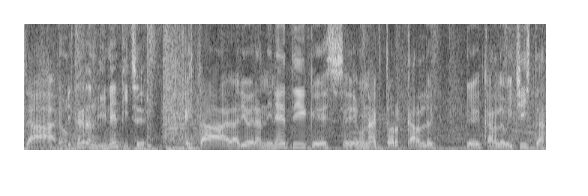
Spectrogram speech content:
Claro. Está Grandinetti, che. Está Darío Grandinetti, que es eh, un actor carlo, carlovichista,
